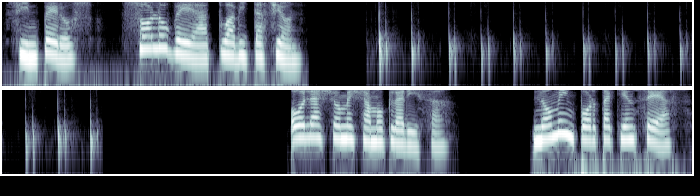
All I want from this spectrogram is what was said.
Sin peros, solo ve a tu habitación. Hola, yo me llamo Clarisa. No me importa quién seas.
